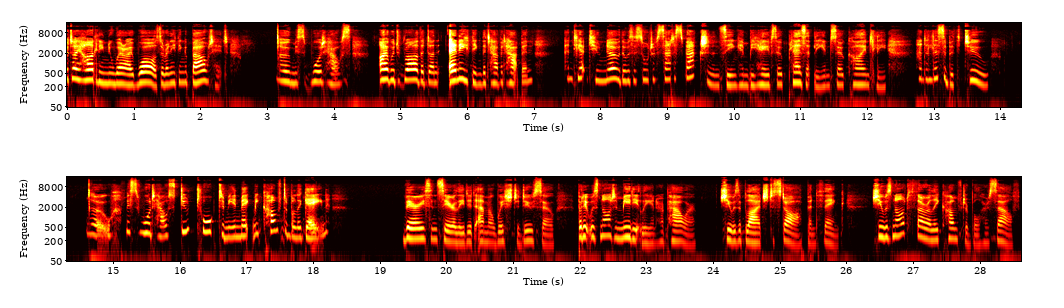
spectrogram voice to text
but I hardly knew where I was or anything about it. Oh, Miss Woodhouse, I would rather done anything than have it happen, and yet you know there was a sort of satisfaction in seeing him behave so pleasantly and so kindly, and Elizabeth too. Oh, Miss Woodhouse, do talk to me and make me comfortable again. Very sincerely did Emma wish to do so, but it was not immediately in her power. She was obliged to stop and think. She was not thoroughly comfortable herself.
